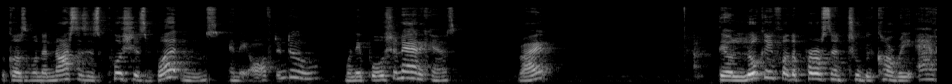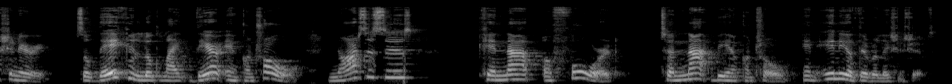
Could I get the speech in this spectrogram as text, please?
because when the narcissist pushes buttons, and they often do when they pull shenanigans, right? They're looking for the person to become reactionary so they can look like they're in control. Narcissists cannot afford to not be in control in any of their relationships.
